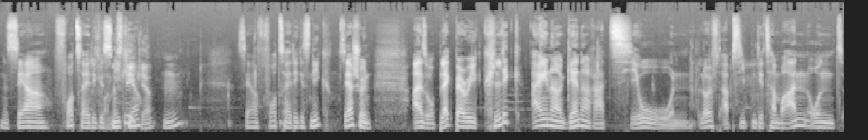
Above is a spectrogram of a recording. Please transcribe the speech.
eine sehr vorzeitige eine Sneak, hier. ja. Hm? Sehr vorzeitige Sneak. Sehr schön. Also, Blackberry Klick einer Generation läuft ab 7. Dezember an und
